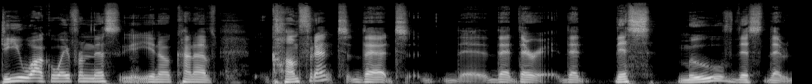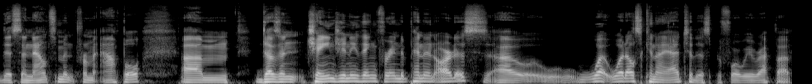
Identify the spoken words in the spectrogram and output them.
do you walk away from this? You know, kind of confident that that there that this move this that this announcement from Apple um, doesn't change anything for independent artists. Uh, what what else can I add to this before we wrap up?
